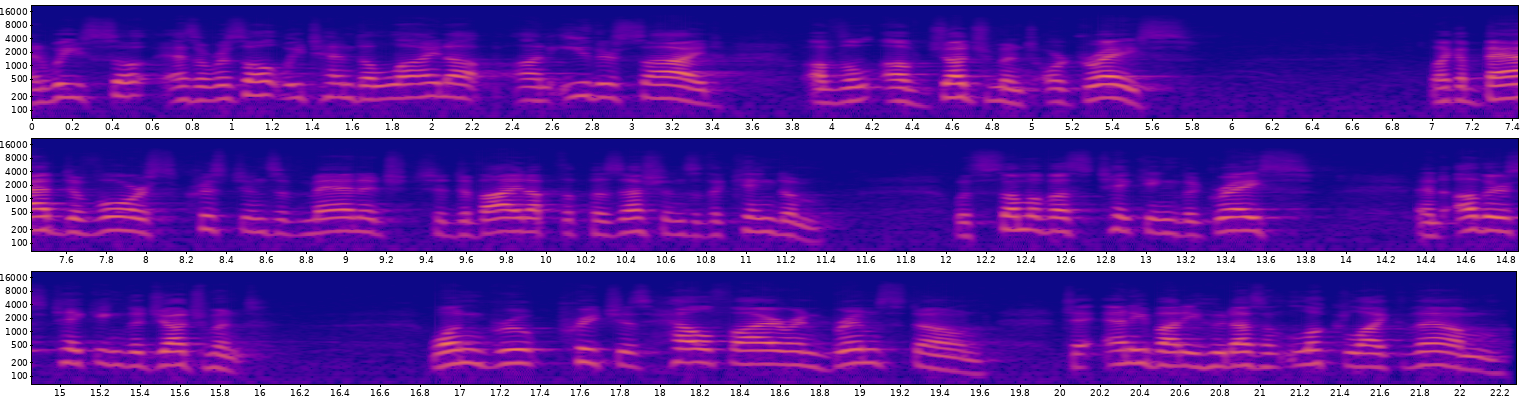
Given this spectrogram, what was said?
And we so, as a result, we tend to line up on either side of, the, of judgment or grace. Like a bad divorce, Christians have managed to divide up the possessions of the kingdom, with some of us taking the grace and others taking the judgment. One group preaches hellfire and brimstone to anybody who doesn't look like them.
